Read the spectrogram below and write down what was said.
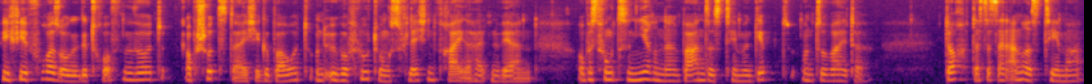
wie viel Vorsorge getroffen wird, ob Schutzdeiche gebaut und Überflutungsflächen freigehalten werden, ob es funktionierende Warnsysteme gibt und so weiter. Doch das ist ein anderes Thema,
